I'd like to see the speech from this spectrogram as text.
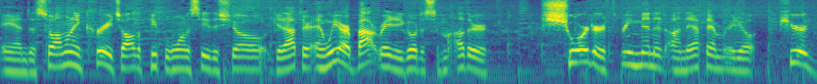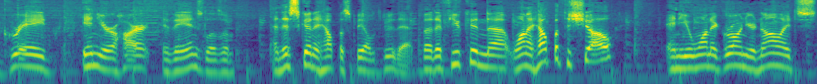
And uh, so I want to encourage all the people who want to see the show, get out there. And we are about ready to go to some other shorter three minute on the FM radio, pure grade, in your heart evangelism. And this is going to help us be able to do that. But if you can uh, want to help with the show and you want to grow in your knowledge,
